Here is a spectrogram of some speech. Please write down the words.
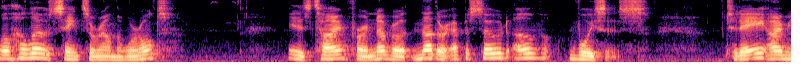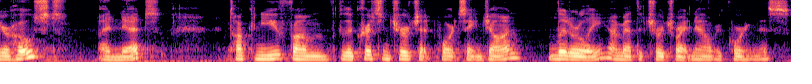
Well, hello, saints around the world. It is time for another, another episode of Voices. Today, I'm your host, Annette, talking to you from the Christian Church at Port St. John. Literally, I'm at the church right now recording this.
